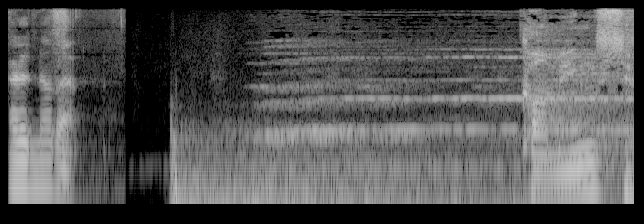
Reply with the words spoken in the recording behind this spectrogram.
I didn't know that. Coming soon.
